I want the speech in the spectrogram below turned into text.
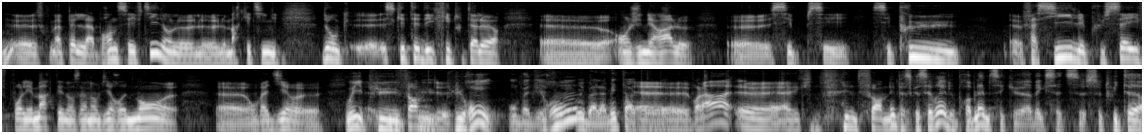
Mmh. Euh, ce qu'on appelle la brand safety dans le, le- le marketing. Donc, euh, ce qui était décrit tout à l'heure, euh, en général, euh, c'est c'est c'est plus euh, facile et plus safe pour les marques d'être dans un environnement, euh, on va dire, euh, Oui, plus, forme plus, de- plus rond, on va plus dire. rond. Oui, bah la méta. Euh, voilà, euh, avec une, une forme. De- parce que c'est vrai, le problème, c'est qu'avec ce, ce Twitter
